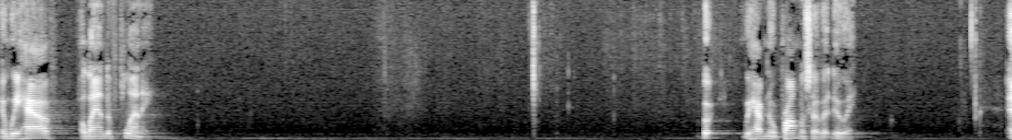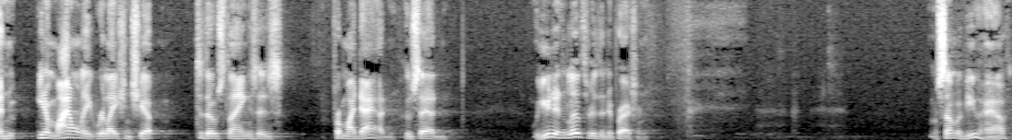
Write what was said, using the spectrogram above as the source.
and we have a land of plenty. But we have no promise of it, do we? And, you know, my only relationship to those things is from my dad, who said, Well, you didn't live through the Depression. Some of you have,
